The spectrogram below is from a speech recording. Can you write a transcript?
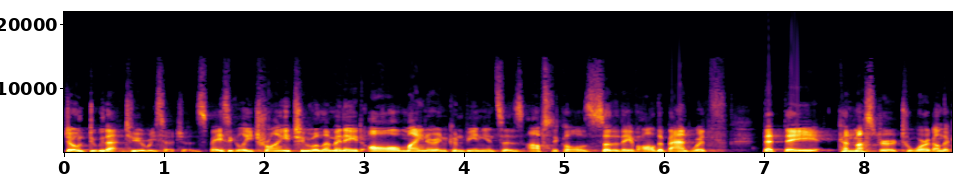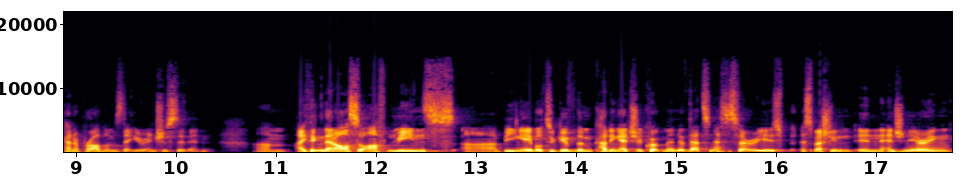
Don't do that to your researchers. Basically try to eliminate all minor inconveniences, obstacles, so that they have all the bandwidth that they can muster to work on the kind of problems that you're interested in. Um, I think that also often means uh, being able to give them cutting edge equipment if that's necessary, especially in, in, engineering,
